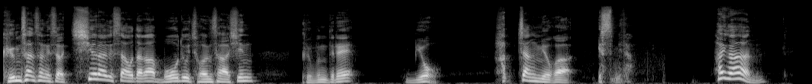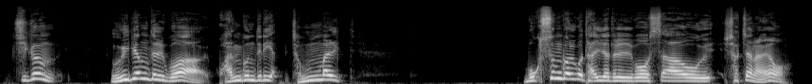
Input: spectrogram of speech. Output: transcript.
금산성에서 치열하게 싸우다가 모두 전사하신 그분들의 묘, 합장묘가 있습니다. 하여간 지금 의병들과 관군들이 정말 목숨 걸고 달려들고 싸우셨잖아요.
